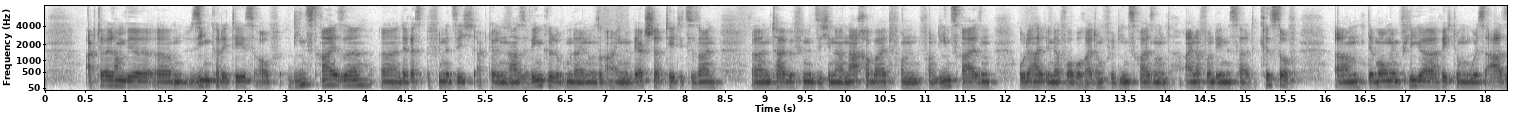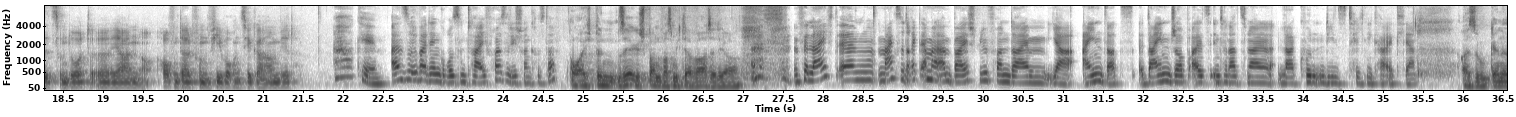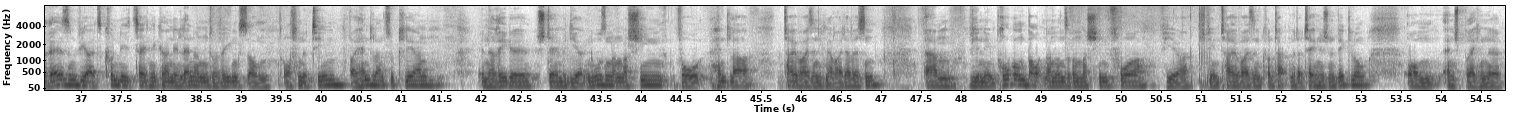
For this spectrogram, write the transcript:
Aktuell haben wir ähm, sieben KDTs auf Dienstreise. Äh, der Rest befindet sich aktuell in Hasewinkel, um da in unserer eigenen Werkstatt tätig zu sein. Äh, ein Teil befindet sich in der Nacharbeit von, von Dienstreisen oder halt in der Vorbereitung für Dienstreisen. Und einer von denen ist halt Christoph, ähm, der morgen im Flieger Richtung USA sitzt und dort äh, ja einen Aufenthalt von vier Wochen circa haben wird. Ah, okay. Also über den großen Teich. Freust du dich schon, Christoph? Oh, ich bin sehr gespannt, was mich da erwartet, ja. Vielleicht ähm, magst du direkt einmal ein Beispiel von deinem ja, Einsatz, deinen Job als internationaler Kundendiensttechniker erklären. Also generell sind wir als Kundendiensttechniker in den Ländern unterwegs, um offene Themen bei Händlern zu klären. In der Regel stellen wir Diagnosen an Maschinen, wo Händler teilweise nicht mehr weiter wissen. Ähm, wir nehmen Probeumbauten an unseren Maschinen vor. Wir stehen teilweise in Kontakt mit der technischen Entwicklung, um entsprechende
